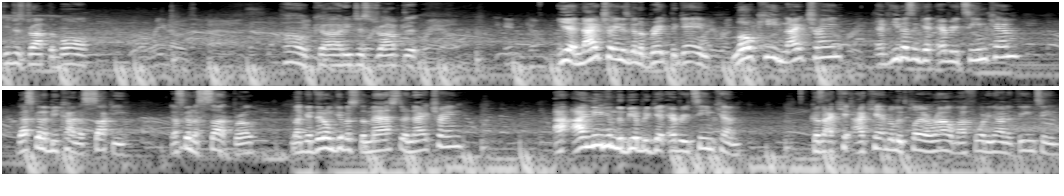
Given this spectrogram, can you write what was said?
He just dropped the ball. Oh god, he just dropped it. Yeah, Night Train is gonna break the game. Low key, Night Train. If he doesn't get every team chem, that's gonna be kind of sucky. That's gonna suck, bro. Like if they don't give us the master Night Train, I, I need him to be able to get every team chem, because I can't I can't really play around with my 49 theme team.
